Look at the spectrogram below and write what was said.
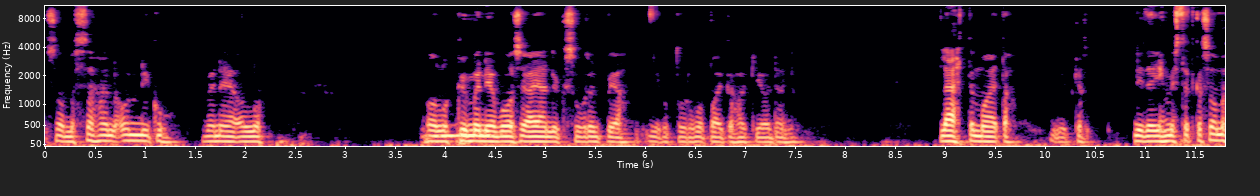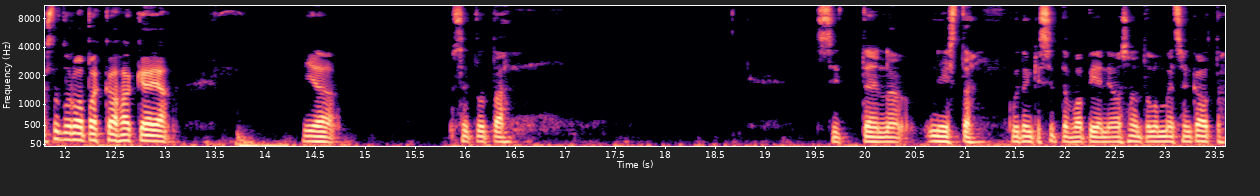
Suomessahan on niin kuin Venäjä ollut, ollut kymmeniä vuosia ajan yksi suurimpia niin kuin turvapaikanhakijoiden lähtömaita, mitkä, niitä ihmistä, jotka Suomesta turvapaikkaa hakee ja, ja se tota, sitten niistä kuitenkin sitten vaan pieni osa on tullut metsän kautta.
